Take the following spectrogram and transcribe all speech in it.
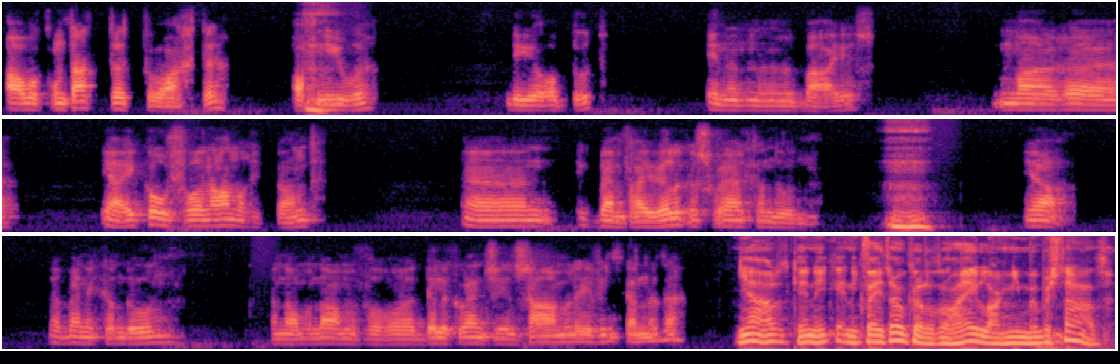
oude contacten te wachten. Of nieuwe, die je opdoet in een bias. Maar ja, ik koos voor een andere kant. En ik ben vrijwilligerswerk gaan doen. Mhm. Ja, dat ben ik gaan doen. En dan met name voor eh, delinquentie en samenleving, dat? Ja, dat ken ik. En ik weet ook dat het al heel lang niet meer bestaat.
